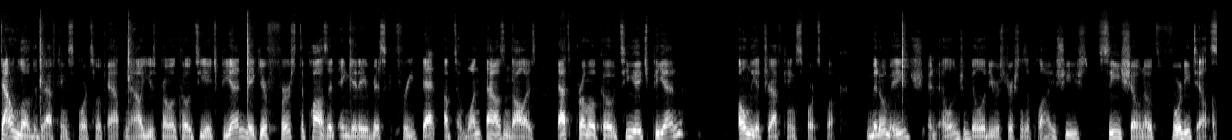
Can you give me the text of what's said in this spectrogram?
Download the DraftKings Sportsbook app now. Use promo code THPN. Make your first deposit and get a risk-free bet up to $1,000. That's promo code THPN only at DraftKings Sportsbook. Minimum age and eligibility restrictions apply. She, see show notes for details.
